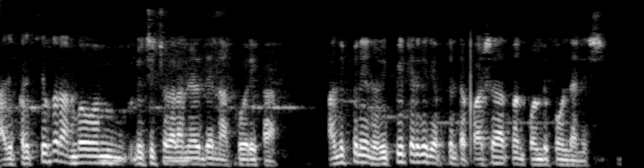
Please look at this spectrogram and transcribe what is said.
అది ప్రతి ఒక్కరు అనుభవం రుచి చూడాలనేది నా కోరిక. అందుకు నేను రిపీటెడ్గా చెప్తుంటా పరిశుధాత్మను పొందుకోండి అనేసి.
